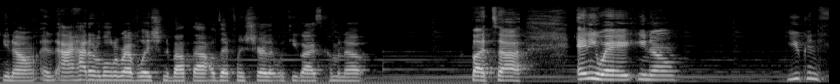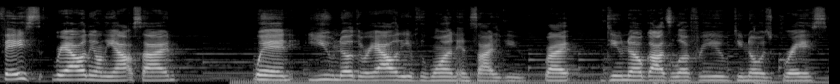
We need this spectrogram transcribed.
You know, and I had a little revelation about that. I'll definitely share that with you guys coming up. But uh anyway, you know, you can face reality on the outside when you know the reality of the one inside of you, right? Do you know God's love for you? Do you know His grace?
